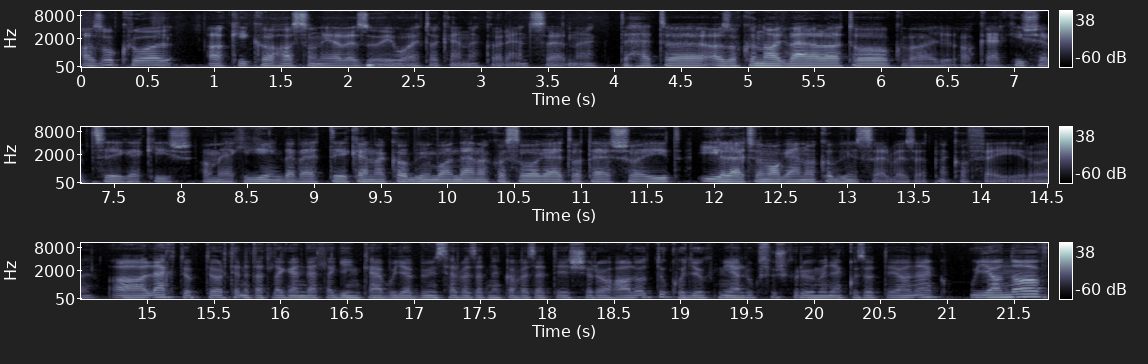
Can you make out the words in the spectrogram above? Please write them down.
azokról, akik a haszonélvezői voltak ennek a rendszernek. Tehát azok a nagyvállalatok, vagy akár kisebb cégek is, amelyek igénybe vették ennek a bűnbandának a szolgáltatásait, illetve magának a bűnszervezetnek a fejéről. A legtöbb történetet, legendát leginkább ugye a bűnszervezetnek a vezetéséről hallottuk, hogy ők milyen luxus körülmények között élnek. Ugye a NAV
